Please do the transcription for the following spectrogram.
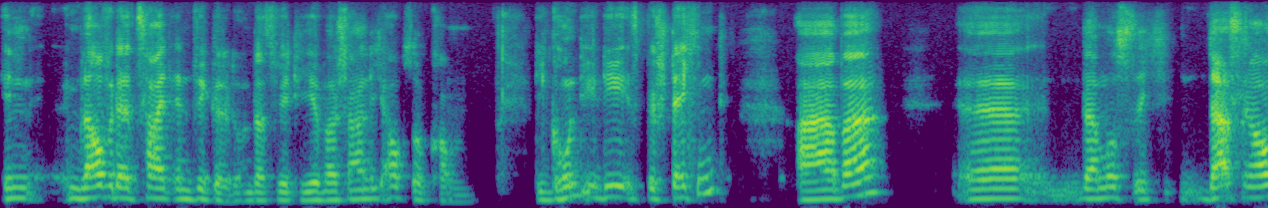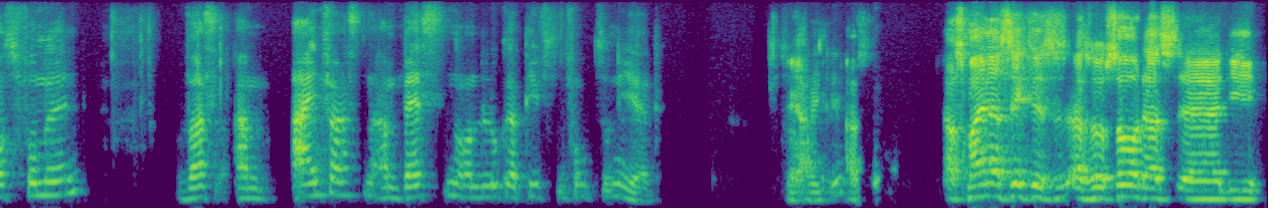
in, im Laufe der Zeit entwickelt. Und das wird hier wahrscheinlich auch so kommen. Die Grundidee ist bestechend, aber äh, da muss sich das rausfummeln, was am einfachsten, am besten und lukrativsten funktioniert. Ja, also aus meiner Sicht ist es also so, dass äh, die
